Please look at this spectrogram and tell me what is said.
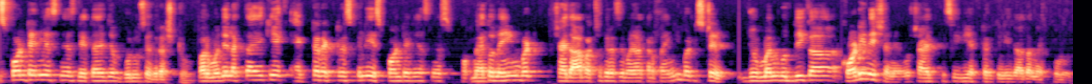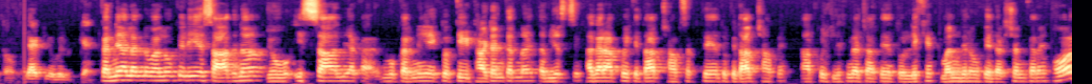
स्पॉन्टेनियसनेस देता है जब गुरु से दृष्ट हो। और मुझे लगता है कि एक एक्टर एक्ट्रेस के लिए स्पॉन्टेनियसनेस मैं तो नहीं हूँ बट शायद आप अच्छी तरह से बयां कर पाएँगी बट स्टिल जो मन बुद्धि का कोऑर्डिनेशन है, वो शायद किसी भी एक्टर के लिए ज़्यादा महत्वपूर्ण होता हो। दैट यू विल गेट कन्या लग्न वालों के लिए साधना जो इस साल या वो करनी है, एक तो तीर्थाटन करना है तबीयत से। अगर आप कोई किताब छाप सकते हैं तो किताब छापें। आप कुछ लिखना चाहते हैं तो लिखें। मंदिरों के दर्शन करें। और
